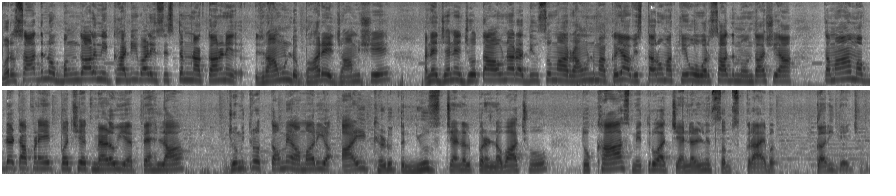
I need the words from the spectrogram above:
વરસાદનો બંગાળની ખાડીવાળી સિસ્ટમના કારણે રાઉન્ડ ભારે જામશે. અને જેને જોતા આવનારા દિવસોમાં રાઉન્ડમાં કયા વિસ્તારોમાં કેવો વરસાદ નોંધાશે, આ તમામ અપડેટ આપણે એક પછી એક મેળવીએ પહેલાં. જો મિત્રો, તમે અમારી આઈ ખેડૂત ન્યૂઝ ચેનલ પર નવા છો, તો ખાસ મિત્રો આ ચેનલને સબસ્ક્રાઈબ કરી દેજો.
